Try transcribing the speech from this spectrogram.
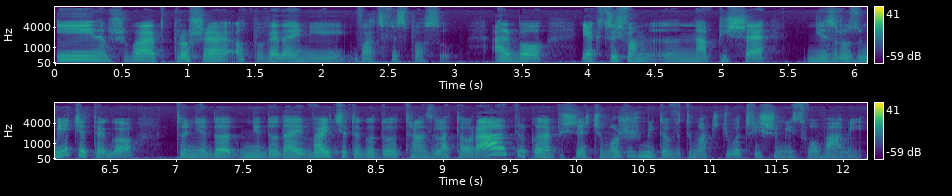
i na przykład proszę odpowiadaj mi w łatwy sposób. Albo jak coś Wam y, napisze, nie zrozumiecie tego, to nie, do, nie dodawajcie tego do translatora, tylko napiszcie, czy możesz mi to wytłumaczyć łatwiejszymi słowami.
